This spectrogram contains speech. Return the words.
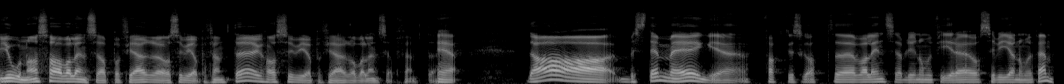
Jonas har Valencia på fjerde og Sevilla på femte. Jeg har Sevilla på fjerde og Valencia på femte. Ja. Da bestemmer jeg eh, faktisk at eh, Valencia blir nummer fire og Sevilla nummer fem.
